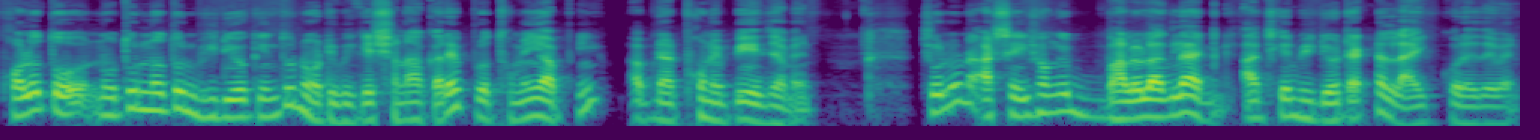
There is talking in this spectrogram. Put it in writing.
ফলত নতুন নতুন ভিডিও কিন্তু নোটিফিকেশন আকারে প্রথমেই আপনি আপনার ফোনে পেয়ে যাবেন। চলুন, আর সেই সঙ্গে ভালো লাগলে আজ- আজকের ভিডিওটা একটা লাইক করে দেবেন।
